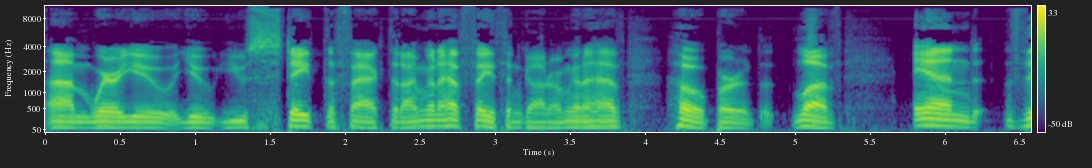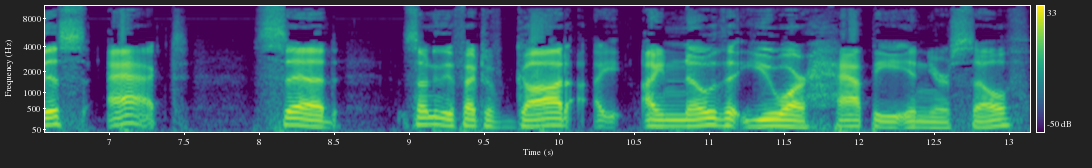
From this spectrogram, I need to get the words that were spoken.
um, where you you you state the fact that I'm going to have faith in God or I'm going to have hope or love, and this act said something to the effect of God. I I know that you are happy in yourself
